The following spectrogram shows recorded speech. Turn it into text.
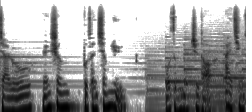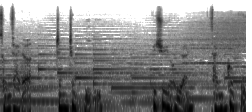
假如人生不曾相遇，我怎么能知道爱情存在的真正意义？必须有缘才能共舞，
